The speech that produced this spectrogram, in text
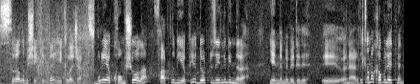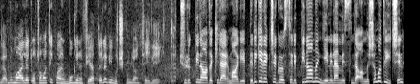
sıralı bir şekilde yıkılacaktı. Buraya komşu olan farklı bir yapıya 450 bin lira yenileme bedeli e, önerdik ama kabul etmediler. Bu maliyet otomatikman bugünün fiyatlarıyla 1,5 milyon TL'ye gitti. Çürük binadakiler maliyetleri gerekçe gösterip binanın yenilenmesinde anlaşamadığı için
